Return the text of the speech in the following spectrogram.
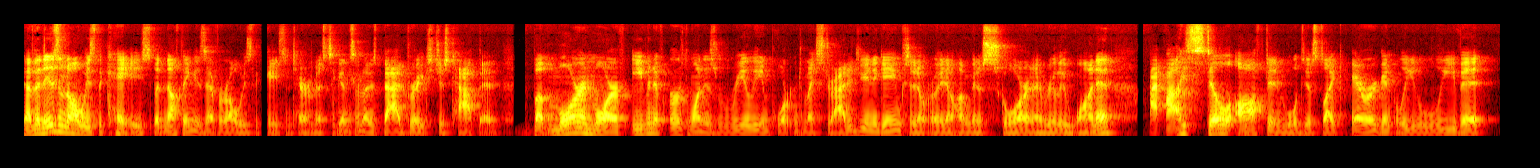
Now, that isn't always the case, but nothing is ever always the case in Terra Mystica, and sometimes bad breaks just happen. But more and more, if, even if Earth 1 is really important to my strategy in a game, because I don't really know how I'm going to score and I really want it, I, I still often will just like arrogantly leave it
